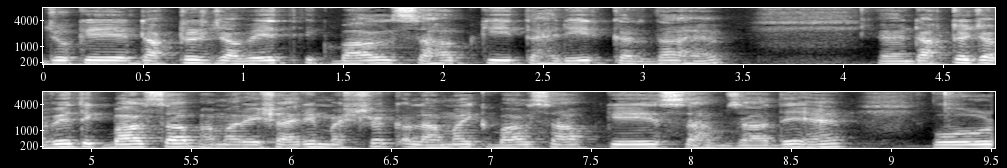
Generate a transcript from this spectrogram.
जो कि डॉक्टर जावेद इकबाल साहब की तहरीर करदा है। डॉक्टर जावेद इकबाल साहब हमारे शायर मशरक अलामा इकबाल साहब के साहबजादे हैं और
